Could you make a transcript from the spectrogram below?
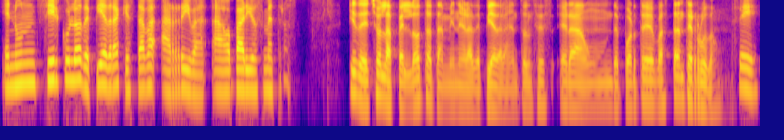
en un círculo de piedra que estaba arriba, a varios metros. Y de hecho la pelota también era de piedra, entonces era un deporte bastante rudo. Sí.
